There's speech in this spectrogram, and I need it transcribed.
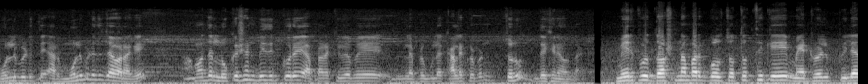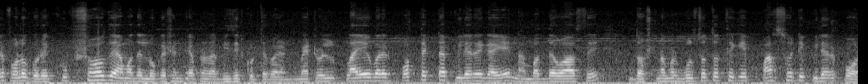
মূল ভিডিওতে। আর মূল ভিডিওতে যাওয়ার আগে আমাদের লোকেশন ভিজিট করে আপনারা কীভাবে ল্যাপটপগুলো কালেক্ট করবেন, চলুন দেখে নেওয়া যাক। মিরপুর দশ নম্বর গোল চত্বর থেকে মেট্রো রেল পিলার ফলো করে খুব সহজে আমাদের লোকেশনটি আপনারা ভিজিট করতে পারেন। মেট্রো রেল ফ্লাইওভারের প্রত্যেকটা পিলারের গায়ে নাম্বার দেওয়া আছে। দশ নম্বর গোল চত্বর থেকে পাঁচ ছয়টি পিলার পর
